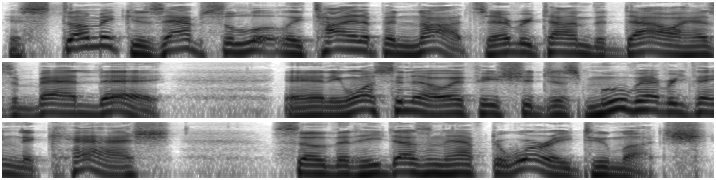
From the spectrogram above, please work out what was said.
his stomach is absolutely tied up in knots every time the Dow has a bad day. And he wants to know if he should just move everything to cash so that he doesn't have to worry too much.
